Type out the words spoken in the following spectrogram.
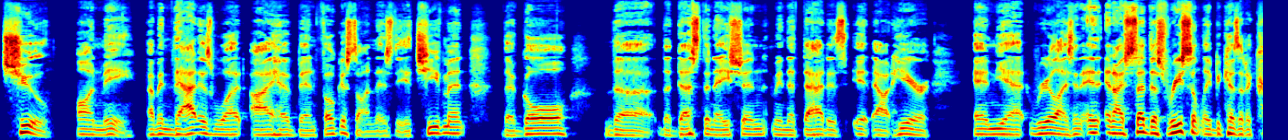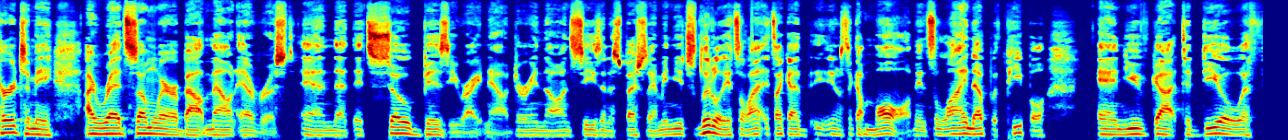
chew on me. I mean, that is what I have been focused on. is the achievement, the goal, the, the destination. I mean, that that is it out here and yet realizing and, and, i said this recently because it occurred to me i read somewhere about mount everest and that it's so busy right now during the on season especially. I mean it's literally it's a line it's like a you know it's like a mall. I mean it's lined up with people and you've got to deal with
